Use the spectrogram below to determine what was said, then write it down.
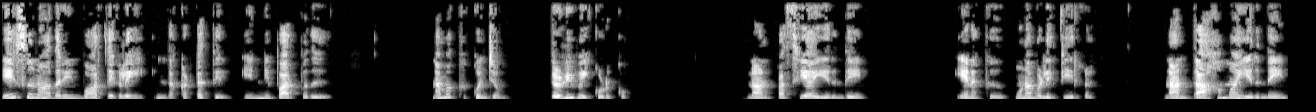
இயேசுநாதரின் வார்த்தைகளை இந்த கட்டத்தில் எண்ணி பார்ப்பது நமக்கு கொஞ்சம் தெளிவை கொடுக்கும். நான் பசியாயிருந்தேன் எனக்கு உணவளித்தீர்கள். நான் தாகமாயிருந்தேன்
